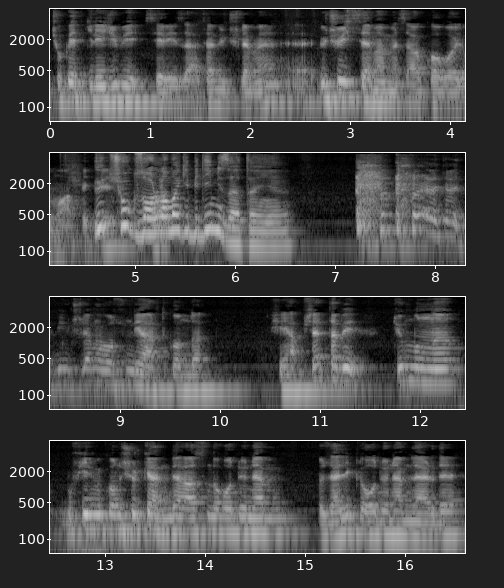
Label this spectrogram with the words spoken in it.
çok etkileyici bir seri zaten üçleme. E, üçü hiç sevmem mesela kovboylu muhabbeti. Üç çok zorlama gibi değil mi zaten ya? evet evet bir üçleme olsun diye artık onda şey yapmışlar. Tabii tüm bunu bu filmi konuşurken de aslında o dönem özellikle o dönemlerde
